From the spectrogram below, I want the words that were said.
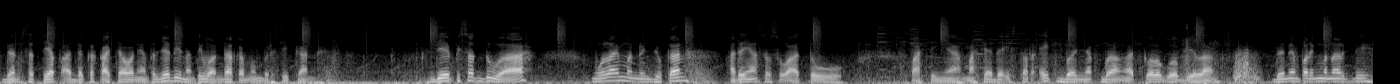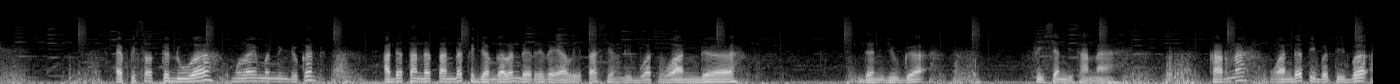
Dan setiap ada kekacauan yang terjadi nanti Wanda akan membersihkan di episode 2 mulai menunjukkan adanya sesuatu. Pastinya masih ada easter egg banyak banget kalau gue bilang. Dan yang paling menarik di episode kedua mulai menunjukkan ada tanda-tanda kejanggalan dari realitas yang dibuat Wanda dan juga Vision di sana. Karena Wanda tiba-tiba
